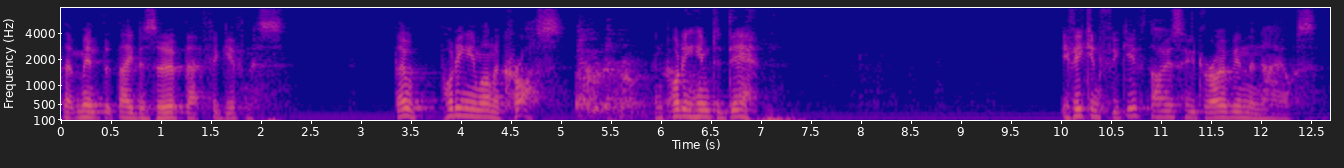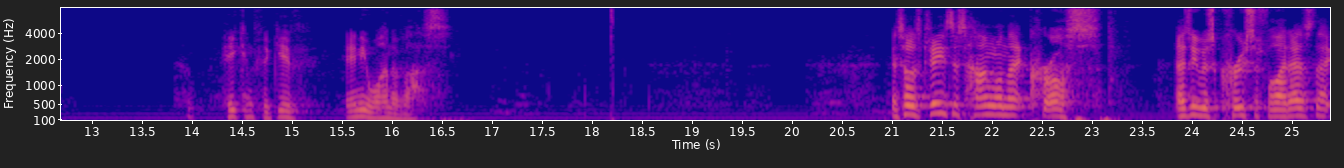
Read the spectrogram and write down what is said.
that meant that they deserved that forgiveness. They were putting him on a cross and putting him to death. If he can forgive those who drove in the nails, he can forgive any one of us. And so, as Jesus hung on that cross, as he was crucified, as that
